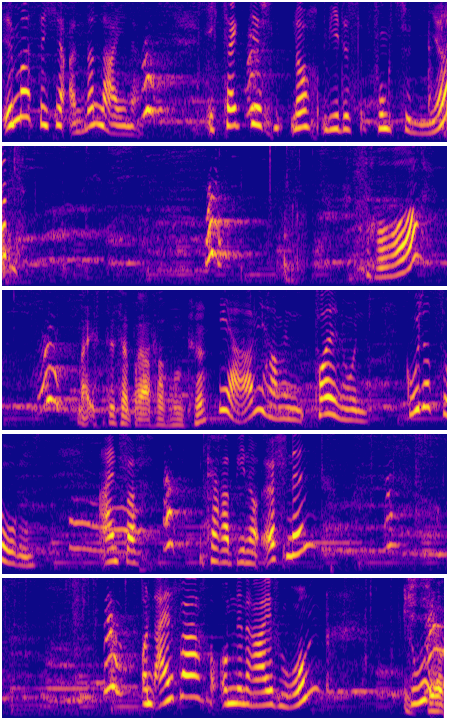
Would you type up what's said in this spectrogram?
immer sicher an der Leine. Ich zeige dir noch, wie das funktioniert. So, Na, ist das ein braver Hund, hä? ja, wir haben einen tollen Hund, gut erzogen. Einfach den Karabiner öffnen und einfach um den Reifen rum Ist ja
